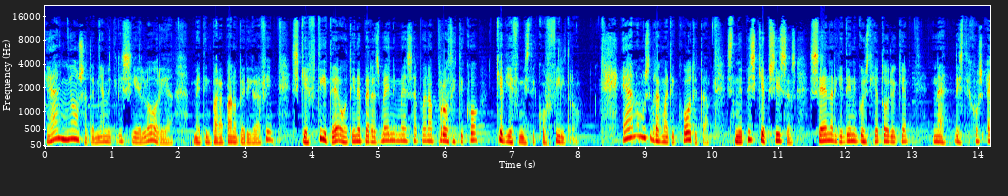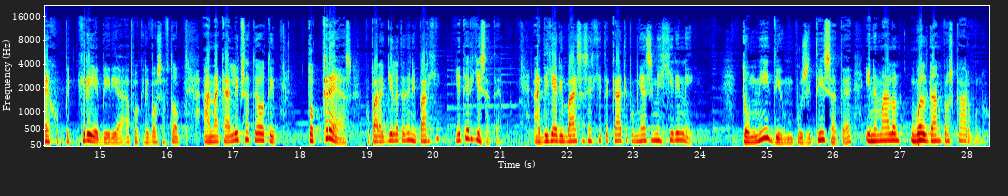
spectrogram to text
Εάν νιώσατε μια μικρή σιελόρια με την παραπάνω περιγραφή, σκεφτείτε ότι είναι περασμένη μέσα από ένα προθυτικό και διαφημιστικό φίλτρο. Εάν όμως στην πραγματικότητα, στην επίσκεψή σας σε ένα αργεντίνικο εστιατόριο και ναι, δυστυχώς έχω πικρή εμπειρία από ακριβώς αυτό, ανακαλύψατε ότι το κρέας που παραγγείλατε δεν υπάρχει γιατί αργήσατε. Αντί για ριμπάι σας έρχεται κάτι που μοιάζει με χοιρινή. Το medium που ζητήσατε είναι μάλλον well done προς κάρβουνο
